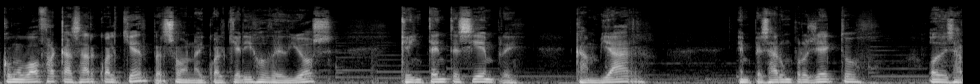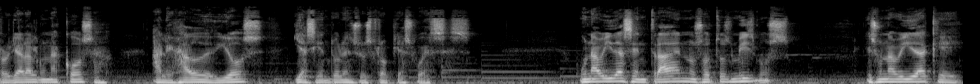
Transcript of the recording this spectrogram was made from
como va a fracasar cualquier persona y cualquier hijo de Dios que intente siempre cambiar, empezar un proyecto o desarrollar alguna cosa alejado de Dios y haciéndolo en sus propias fuerzas. Una vida centrada en nosotros mismos es una vida que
